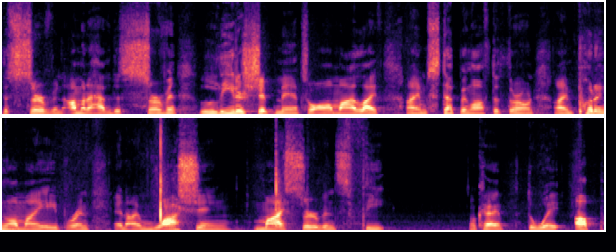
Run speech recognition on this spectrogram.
the servant. I'm going to have the servant leadership mantle all my life. I am stepping off the throne. I'm putting on my apron and I'm washing my servant's feet. Okay? The way up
